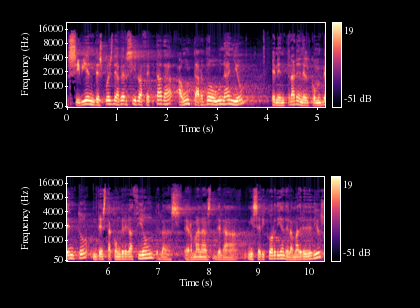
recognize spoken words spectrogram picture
Si bien después de haber sido aceptada, aún tardó un año en entrar en el convento de esta congregación de las Hermanas de la Misericordia de la Madre de Dios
